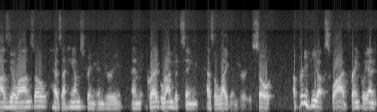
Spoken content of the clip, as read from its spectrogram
Ozzie Alonso has a hamstring injury, and Greg Ranjitsingh has a leg injury. So, a pretty beat up squad, frankly. And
